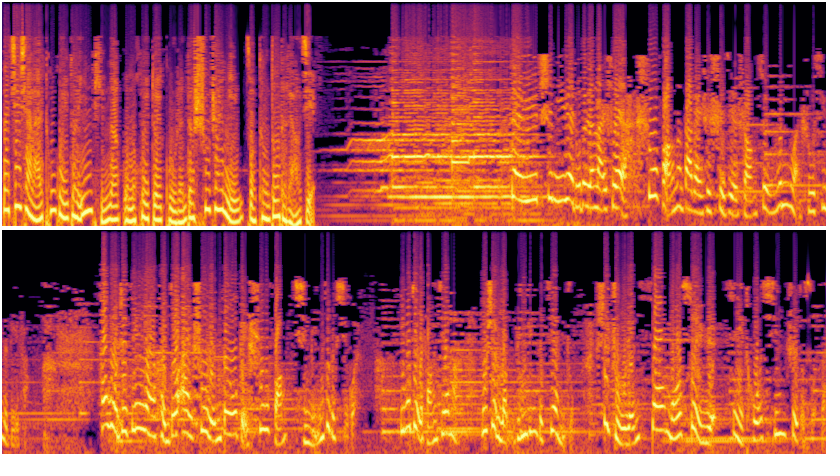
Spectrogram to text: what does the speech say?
那接下来通过一段音频呢，我们会对古人的书斋名做更多的了解。对于痴迷阅读的人来说呀，书房呢大概是世界上最温暖舒心的地方。从古至今呢，很多爱书人都有给书房起名字的习惯，因为这个房间啊不是冷冰冰的建筑，是主人消磨岁月、寄托心智的所在。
